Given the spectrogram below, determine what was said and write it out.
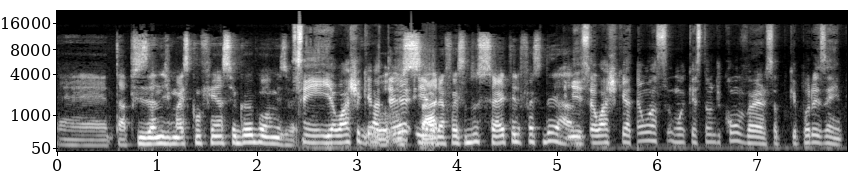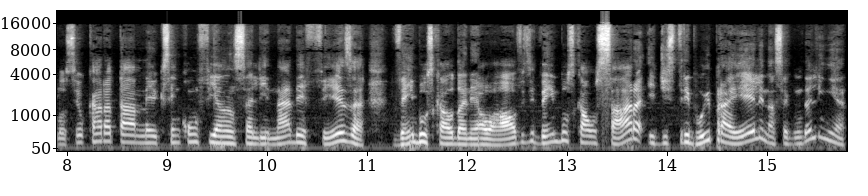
É, tá precisando de mais confiança o Igor Gomes, velho. Sim, e eu acho que O, até. o Sara faz tudo certo, ele faz tudo errado. Isso, eu acho que é até uma, uma questão de conversa, porque, por exemplo, se o cara tá meio que sem confiança ali na defesa, vem buscar o Daniel Alves e vem buscar o Sara e distribui pra ele na segunda linha.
